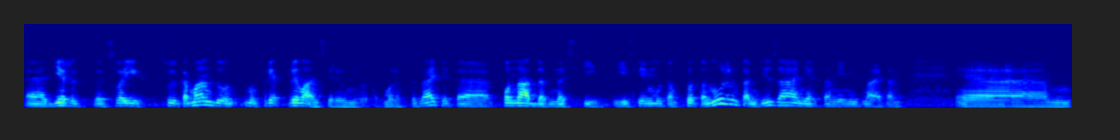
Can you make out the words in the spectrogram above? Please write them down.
э, держит своих, свою команду, ну, фри- фрилансеры у него, так можно сказать, это по надобности. Если ему там кто-то нужен, там дизайнер, там, я не знаю, там эм,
